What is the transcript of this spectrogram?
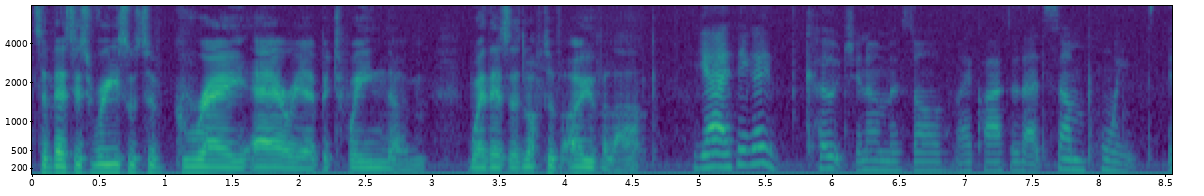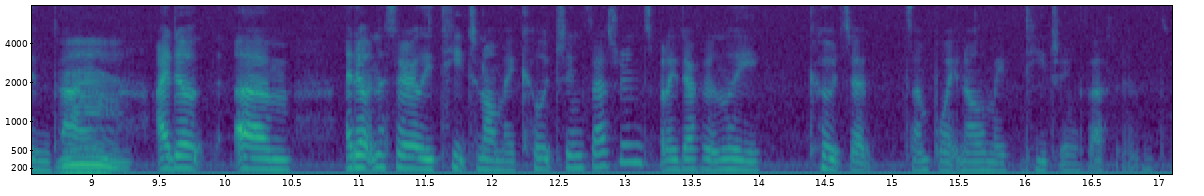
So there's this really sort of grey area between them where there's a lot of overlap Yeah, I think I coach in almost all of my classes at some point in time. Mm. I don't um I don't necessarily teach in all my coaching sessions, but I definitely coach at some point in all of my teaching sessions.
